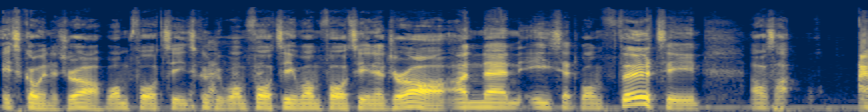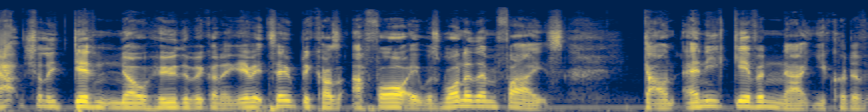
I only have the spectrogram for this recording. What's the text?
it's going to draw. 114, it's going to be 114, 114, a draw. And then he said 113. I was like, I actually didn't know who they were going to give it to because I thought it was one of them fights on any given night you could have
